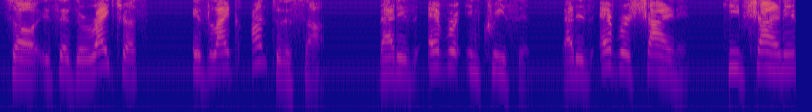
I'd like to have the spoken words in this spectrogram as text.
So it says the righteous is like unto the sun that is ever increasing, that is ever shining. Keep shining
